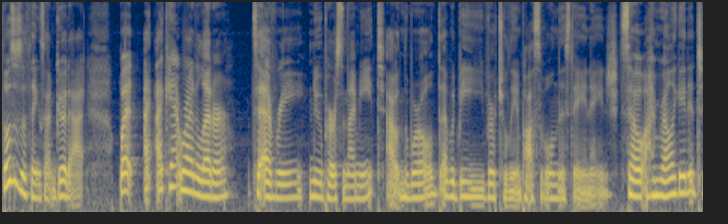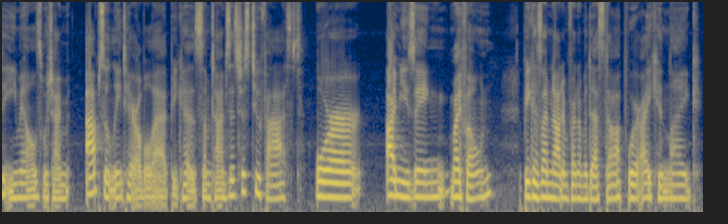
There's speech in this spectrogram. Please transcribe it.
Those are the things I'm good at. But I, I can't write a letter to every new person I meet out in the world. That would be virtually impossible in this day and age. So I'm relegated to emails, which I'm absolutely terrible at because sometimes it's just too fast. Or I'm using my phone because I'm not in front of a desktop where I can like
